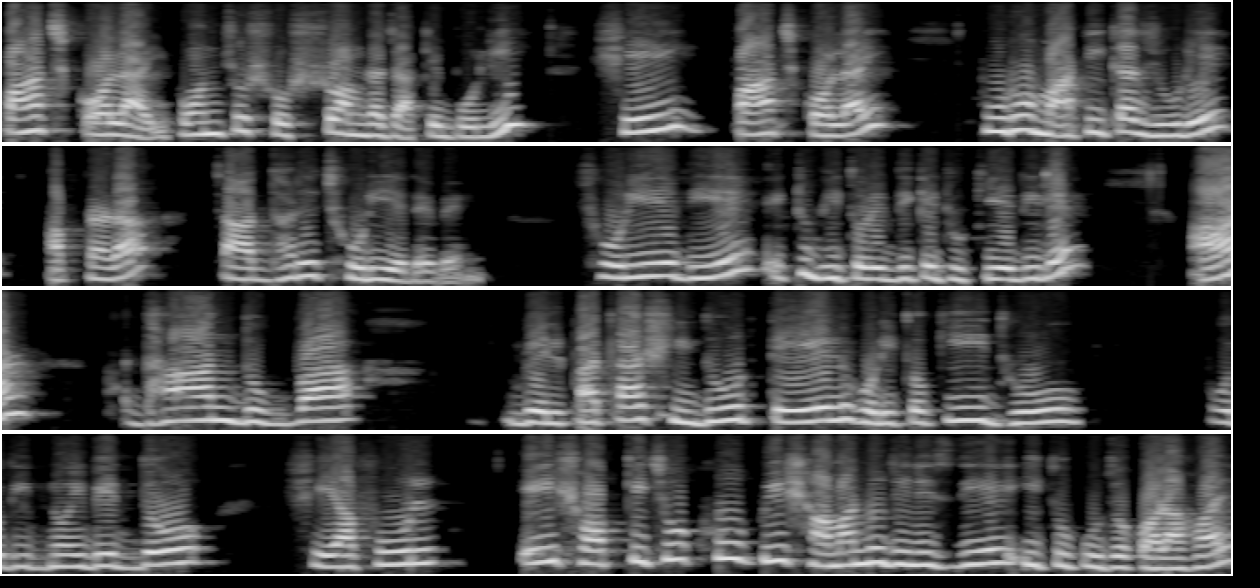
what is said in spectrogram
পাঁচ কলাই, পঞ্চশস্য আমরা যাকে বলি, সেই পাঁচ কলাই পুরো মাটিটা জুড়ে আপনারা চারধারে ছড়িয়ে দেবেন। ছড়িয়ে দিয়ে একটু ভিতরের দিকে ঢুকিয়ে দিলেন। আর ধান, দুব্বা বেলপাতা, সিঁদুর, তেল, হরিতকি, ধূপ, প্রদীপ নৈবেদ্য শেয়া ফুল, এই সব কিছু খুবই সামান্য জিনিস দিয়ে ইতু পুজো করা হয়।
